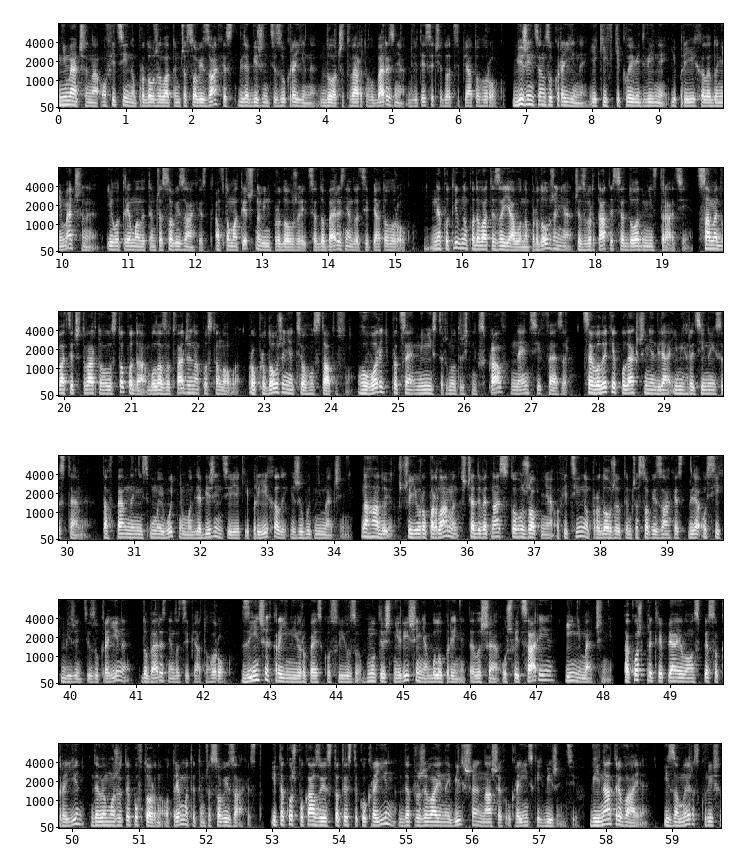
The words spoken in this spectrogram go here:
Німеччина офіційно продовжила тимчасовий захист для біженців з України до 4 березня 2025 року. Біженцям з України, які втікли від війни і приїхали до Німеччини і отримали тимчасовий захист, автоматично він продовжується до березня 2025 року. Не потрібно подавати заяву на продовження чи звертатися до адміністрації. Саме 24 листопада була затверджена постанова про продовження цього статусу. Говорить про це міністр внутрішніх справ Ненсі Фезер. Це велике полегшення для імміграційної системи та впевненість у майбутньому для біженців, які приїхали і живуть в Німеччині. Нагадую, що Європарламент ще 19 жовтня офіційно продовжив тимчасовий захист для усіх біженців з України до березня 2025 року. З інших країн Європейського Союзу внутрішнє рішення було прийняте лише у Швейцарії і Німеччині. Також прикріпляю вам список країн, де ви можете повторно отримати тимчасовий захист. І також показує статистику країн, де проживає найбільше наших українських біженців. Війна триває, і за мир, скоріше за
